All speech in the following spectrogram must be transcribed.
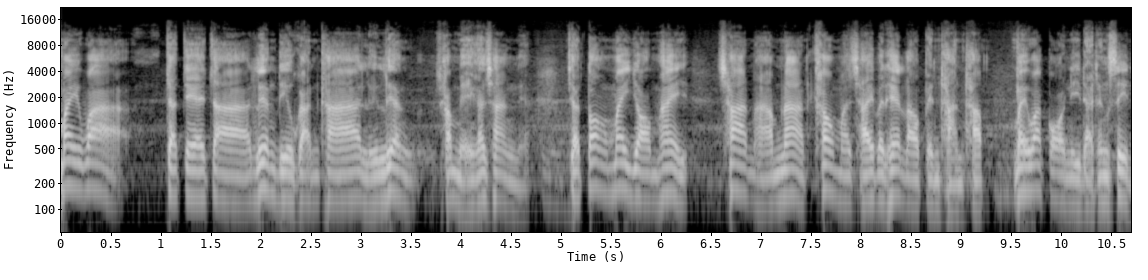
ไม่ว่าจะเจรจาเรื่องดีลการค้าหรือเรื่องเขมรก็ช่างเนี่ยจะต้องไม่ยอมให้ชาติมหาอำนาจเข้ามาใช้ประเทศเราเป็นฐานทัพ ไม่ว่ากรณีใดทั้งสิ้น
